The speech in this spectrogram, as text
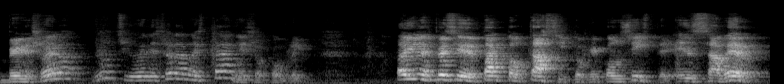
Venezuela. No, si Venezuela no está en esos conflictos. Hay una especie de pacto tácito que consiste en saber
